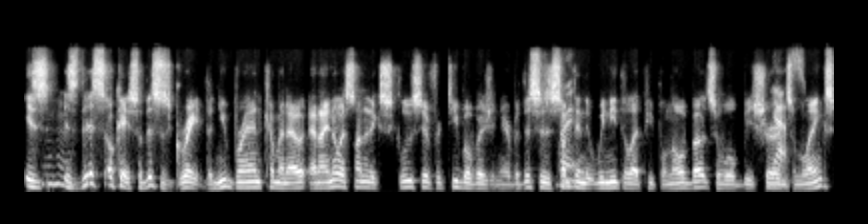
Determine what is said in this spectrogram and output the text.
Is Mhm. is this okay? So this is great. The new brand coming out, and I know it's not an exclusive for Thibault Vision here, but this is Right. something that we need to let people know about. So we'll be sharing Yes. some links.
